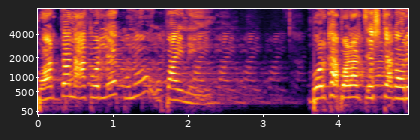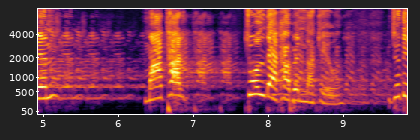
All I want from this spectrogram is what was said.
পর্দা না করলে কোনো উপায় নেই। বোরখা পরার চেষ্টা করেন। মাথার চুল দেখাবেন না কেউ। যদি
